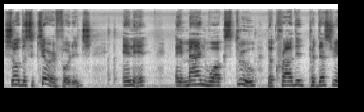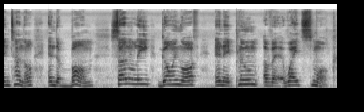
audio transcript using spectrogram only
showed the security footage. In it, a man walks through the crowded pedestrian tunnel and the bomb suddenly going off in a plume of a white smoke.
